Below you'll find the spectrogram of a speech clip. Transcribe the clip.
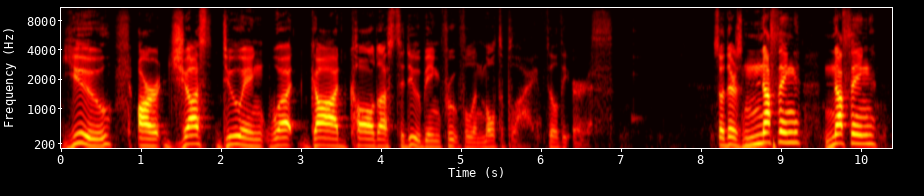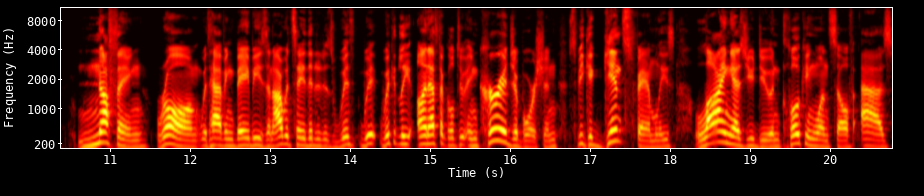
You are just doing what God called us to do, being fruitful and multiply, fill the earth. So there's nothing, nothing, nothing wrong with having babies, and I would say that it is wickedly unethical to encourage abortion, speak against families, lying as you do, and cloaking oneself as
